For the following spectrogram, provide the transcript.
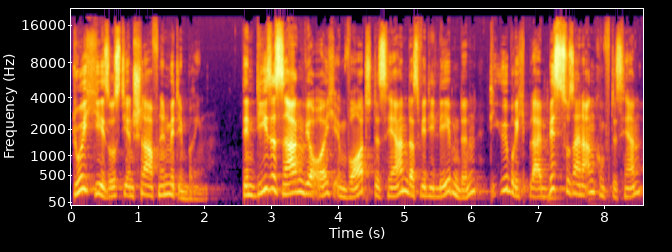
durch Jesus die Entschlafenen mit ihm bringen. Denn dieses sagen wir euch im Wort des Herrn, dass wir die Lebenden, die übrig bleiben bis zu seiner Ankunft des Herrn,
